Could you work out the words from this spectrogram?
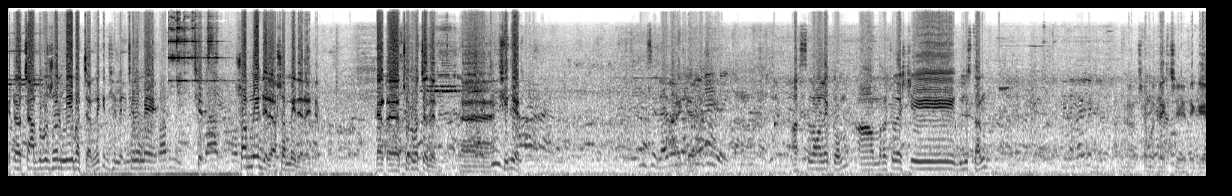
এটা হচ্ছে বছর মেয়ে বাচ্চা নাকি? ছেলে ছেলে মেয়ে সব মেয়েদের সব মেয়েদের এটা ছোট বাচ্চাদের শীতের। আসসালামু আলাইকুম, আমরা চলে এসেছি গুলিস্তান। আচ্ছা আমরা দেখছি এদিকে,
